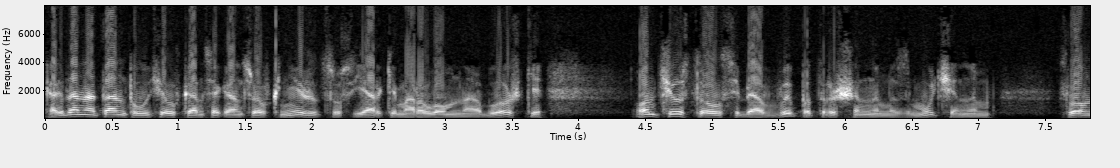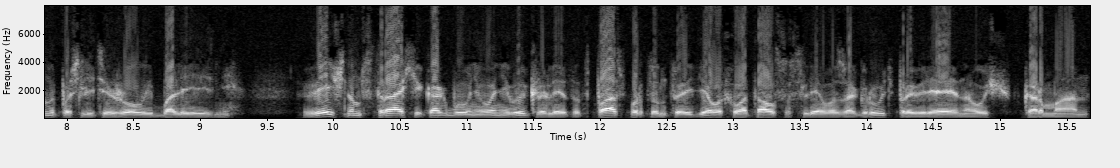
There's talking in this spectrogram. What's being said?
Когда Натан получил в конце концов книжицу с ярким орлом на обложке, он чувствовал себя выпотрошенным, измученным, словно после тяжелой болезни. В вечном страхе, как бы у него не выкрали этот паспорт, он то и дело хватался слева за грудь, проверяя на ощупь карман.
